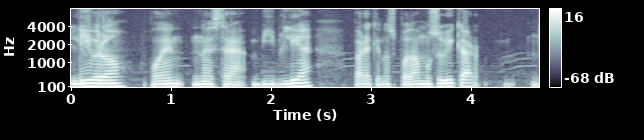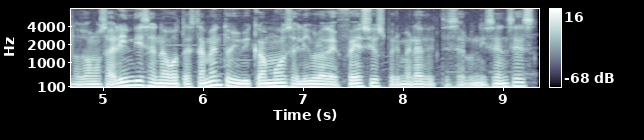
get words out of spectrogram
libro o en nuestra Biblia para que nos podamos ubicar. Nos vamos al índice Nuevo Testamento y ubicamos el libro de Efesios, Primera de Tesalonicenses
